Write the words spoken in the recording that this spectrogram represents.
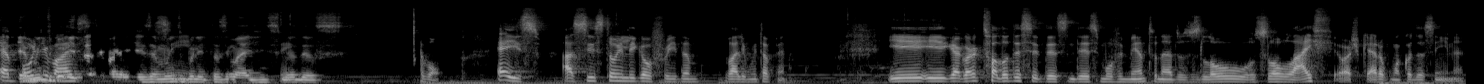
É, é bom é demais. Imagens, é Sim. muito bonitas as imagens, Sim. meu Deus. É bom. É isso assistam Illegal Freedom, vale muito a pena. E, e, agora que tu falou desse, desse, desse movimento, né, do slow, slow life, eu acho que era alguma coisa assim, né?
